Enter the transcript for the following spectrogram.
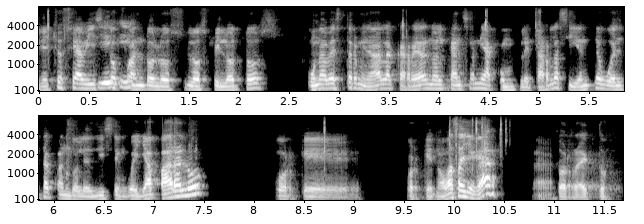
de hecho se ha visto cuando los, los pilotos, una vez terminada la carrera, no alcanzan ni a completar la siguiente vuelta cuando les dicen, güey, ya páralo, porque, porque no vas a llegar. Correcto.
